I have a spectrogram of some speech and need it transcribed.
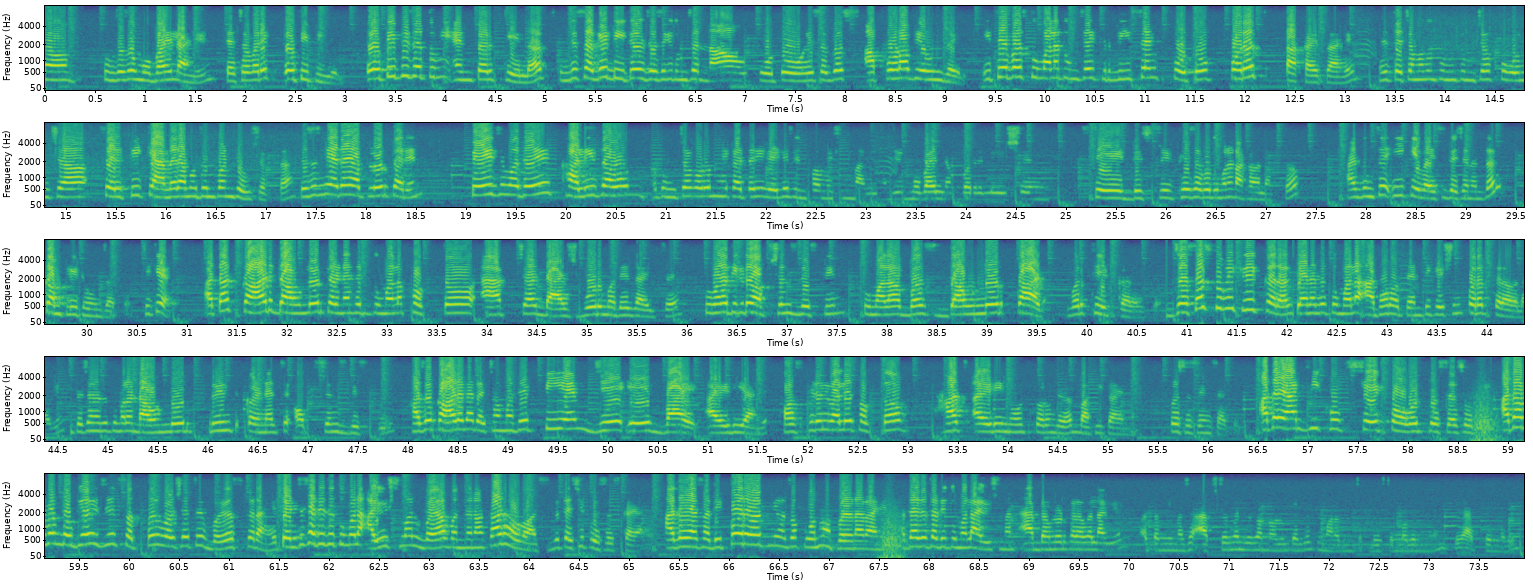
तुमचा जो मोबाईल आहे त्याच्यावर एक ओटीपी येईल. ओटीपी जर तुम्ही एंटर केलं तुमचे सगळे डिटेल्स जसे की तुमचं नाव फोटो हे सगळं आपोआप येऊन जाईल. इथे बस तुम्हाला तुमचा एक रिसेंट फोटो परत टाकायचा आहे. म्हणजे त्याच्यामधून तुम्ही तुमच्या फोनच्या सेल्फी कॅमेरामधून पण घेऊ शकता. तसंच मी आता अपलोड करेन. पेजमध्ये खाली जाऊन तुमच्याकडून हे काहीतरी वेगळीच इन्फॉर्मेशन मागेल. म्हणजे mobile number relation state district हे सगळं तुम्हाला टाकावं लागतं. आणि तुमचं ई केवायसी त्याच्यानंतर कंप्लीट होऊन जातं. ठीक आहे? आता कार्ड डाउनलोड करण्यासाठी तुम्हाला फक्त ऍपच्या डॅशबोर्डमध्ये जायचंय. तुम्हाला तिकडे ऑप्शन्स दिसतील. तुम्हाला बस डाउनलोड कार्ड वर क्लिक करायचं जसंच तुम्ही क्लिक कराल त्यानंतर तुम्हाला आधार ऑथेंटिकेशन परत करावं लागेल. त्याच्यानंतर तुम्हाला डाउनलोड प्रिंट करण्याचे ऑप्शन्स दिसतील. हा जो कार्ड आहे ना त्याच्यामध्ये P M J A Y I D आहे. हॉस्पिटल वाले फक्त हाच आय डी नोट करून देतात बाकी काय नाही. प्रोसेसिंगसाठी आता यार ही खूप स्ट्रेट फॉरवर्ड प्रोसेस होती. आता आपण बघूया जे सत्तर वर्षाचे वयस्कर आहेत त्यांच्यासाठी जर तुम्हाला आयुष्यमान वया वंदना कार्ड हवा असेल तर त्याची प्रोसेस काय आहे? आता यासाठी परत मी माझा फोन वापरणार आहे. आता त्याच्यासाठी तुम्हाला आयुष्यमान ऍप डाउनलोड करावं लागेल. आता मी माझ्या ऍप स्टोरमध्ये डाउनलोड करतो तुम्हाला तुमच्या प्ले स्टोर मधून मिळेल. ते ऍप स्टोरमध्ये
